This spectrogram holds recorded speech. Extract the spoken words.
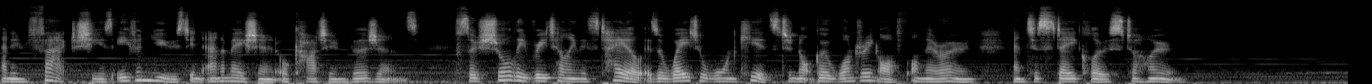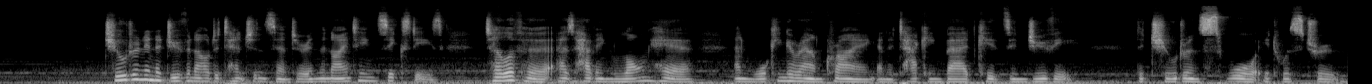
and in fact, she is even used in animation or cartoon versions. So, surely retelling this tale is a way to warn kids to not go wandering off on their own and to stay close to home. Children in a juvenile detention center in the 1960s tell of her as having long hair and walking around crying and attacking bad kids in juvie. The children swore it was true.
